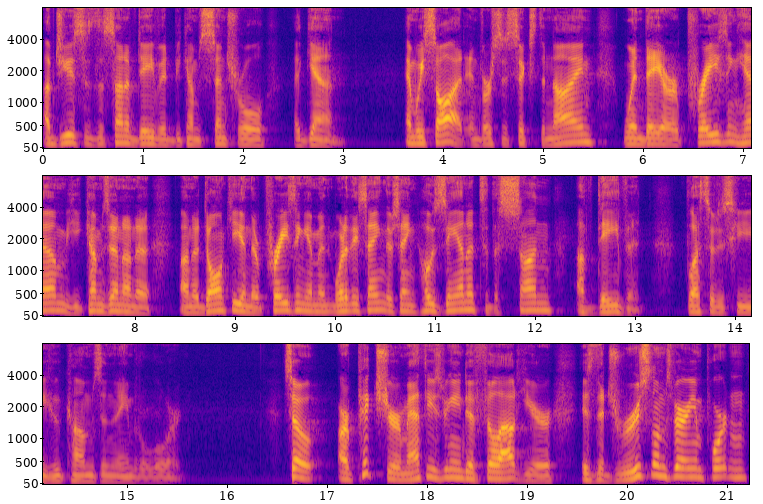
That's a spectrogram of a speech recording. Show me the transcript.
of Jesus, the son of David, becomes central again. And we saw it in verses six to nine when they are praising him. He comes in on a, on a donkey and they're praising him. And what are they saying? They're saying, Hosanna to the Son of David. Blessed is he who comes in the name of the Lord. So, our picture, Matthew's beginning to fill out here, is that Jerusalem's very important.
